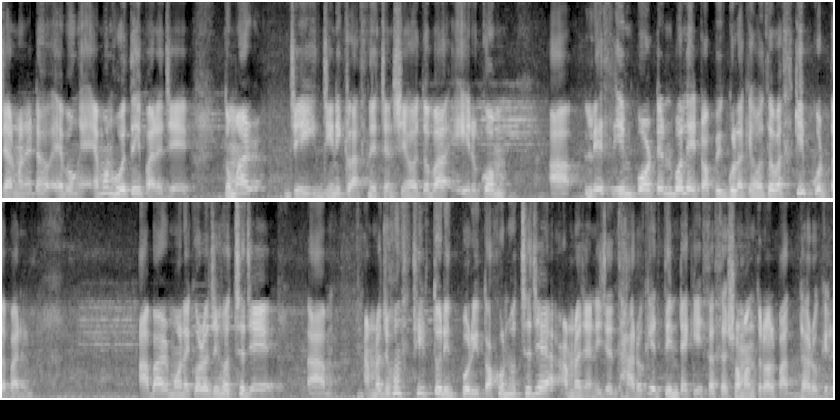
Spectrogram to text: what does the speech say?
যার মানে এটা এবং এমন হতেই পারে যে তোমার যেই, যিনি ক্লাস নিচ্ছেন, সে হয়তো বা এরকম লেস ইম্পর্টেন্ট বলে টপিকগুলোকে হয়তো বা স্কিপ করতে পারেন। আবার মনে করো যে হচ্ছে যে আমরা যখন স্থির তড়িৎ পড়ি, তখন হচ্ছে যে আমরা জানি যে ধারকের তিনটা কেস আছে, সমান্তরাল পাত ধারকের।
